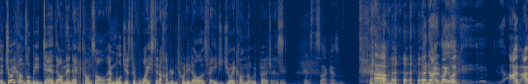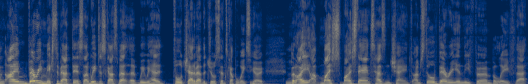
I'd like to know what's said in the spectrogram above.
The Joy-Cons will be dead on their next console, and we'll just have wasted $120 for each Joy-Con that we purchased. Hence the sarcasm. Um, but no, like, look, I'm I'm I'm very mixed about this. Like we discussed about, uh, we we had a full chat about the DualSense a couple weeks ago, but I uh, my my stance hasn't changed. I'm still very in the firm belief that.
